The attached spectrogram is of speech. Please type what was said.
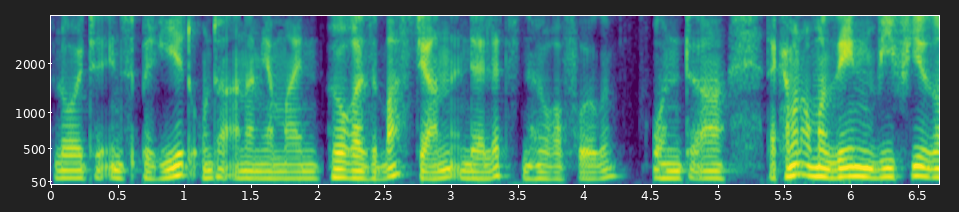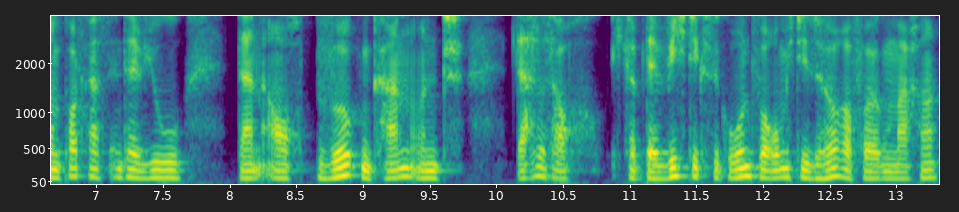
Leute inspiriert, unter anderem ja mein Hörer Sebastian in der letzten Hörerfolge. Und äh, da kann man auch mal sehen, wie viel so ein Podcast-Interview dann auch bewirken kann. Und das ist auch, ich glaube, der wichtigste Grund, warum ich diese Hörerfolgen mache,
